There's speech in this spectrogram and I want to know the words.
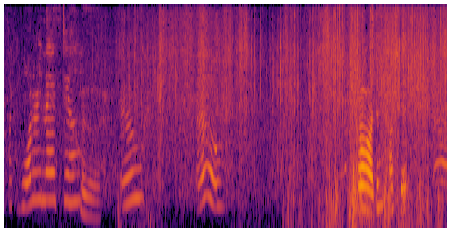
It's like water in there still. Ugh. Ew. Ew. Oh, I didn't touch it. Ew.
